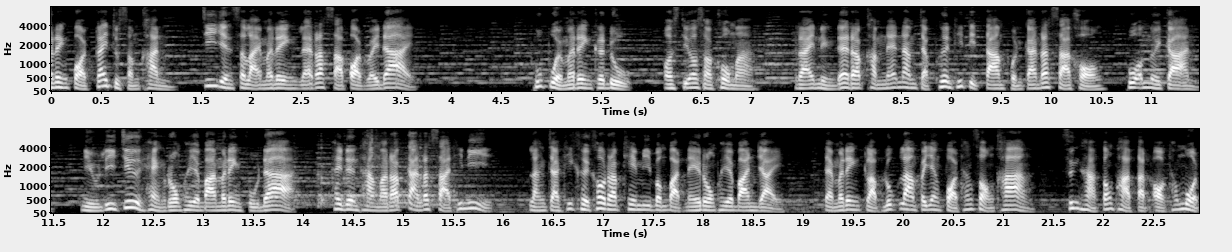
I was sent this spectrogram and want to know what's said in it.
ะเร็งปอดใกล้จุดสำคัญ จี้เย็นสลายมะเร็งและรักษาปอดไว้ได้ ผู้ป่วยมะเร็งกระดูกออสติโอซาโคมารายหนึ่งได้รับคำแนะนำจากเพื่อนที่ติดตามผลการรักษาของผู้อำนวยการนิวลี่จื้อแห่งโรงพยาบาลมะเร็งฟูด้าให้เดินทางมารับการรักษาที่นี่ หลังจากที่เคยเข้ารับเคมีบำบัดในโรงพยาบาลใหญ่ แต่มะเร็งกลับลุกลามไปยังปอดทั้งสองข้าง ซึ่งหากต้องผ่าตัดออกทั้งหมด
